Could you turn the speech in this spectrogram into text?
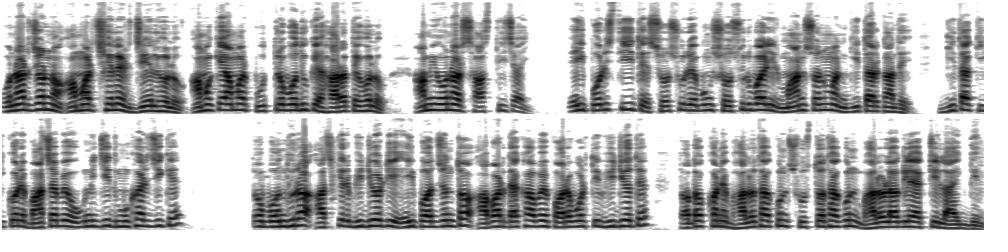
ওনার জন্য আমার ছেলের জেল হলো, আমাকে আমার পুত্রবধূকে হারাতে হলো, আমি ওনার শাস্তি চাই। এই পরিস্থিতিতে শ্বশুর এবং শ্বশুরবাড়ির মান সম্মান গীতার কাঁধে। গীতা কি করে বাঁচাবে অগ্নিজিৎ মুখার্জিকে? তো বন্ধুরা, আজকের ভিডিওটি এই পর্যন্ত। আবার দেখা হবে পরবর্তী ভিডিওতে। ততক্ষণে ভালো থাকুন, সুস্থ থাকুন, ভালো লাগলে একটি লাইক দিন।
